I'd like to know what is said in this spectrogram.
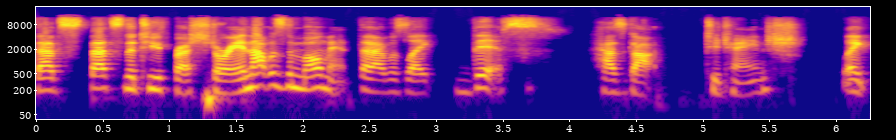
that's that's the toothbrush story. And that was the moment that I was like, this has got to change. Like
